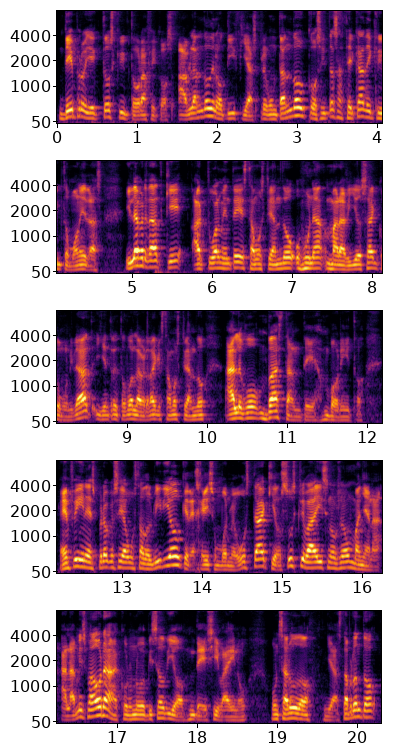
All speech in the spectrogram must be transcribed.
de proyectos criptográficos, hablando de noticias, preguntando cositas acerca de criptomonedas. Y la verdad que actualmente estamos creando una maravillosa comunidad y entre todo la verdad que estamos creando algo bastante bonito. En fin, espero que os haya gustado el vídeo, que dejéis un buen me gusta, que os suscribáis y nos vemos mañana a la misma hora con un nuevo episodio de Shiba Inu. Un saludo y hasta pronto.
